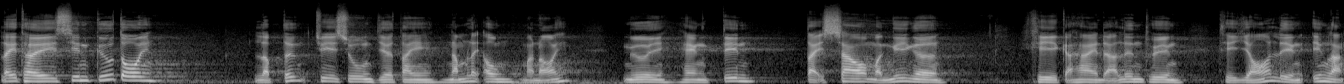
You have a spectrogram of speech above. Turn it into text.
"Lạy thầy, xin cứu tôi!" Lập tức Chúa Giêsu giơ tay nắm lấy ông mà nói: "Người hèn tin, tại sao mà nghi ngờ?" Khi cả hai đã lên thuyền thì gió liền yên lặng.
